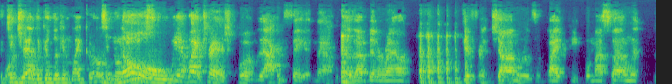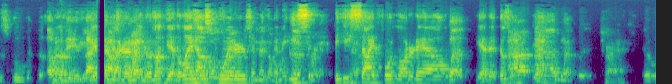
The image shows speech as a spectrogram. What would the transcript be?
But didn't you have the good-looking white girls at? No, we had white trash. Well, I can say it now because I've been around different genres of white people. My son went to school with the No, upper oh, yeah, Lighthouse no, no, no, Pointers. the, yeah, the Lighthouse So Pointers were, and the, know, and the East, the East Side Fort Lauderdale. But Yeah, that, those I, are. Yeah. I went with trash. It, wa-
